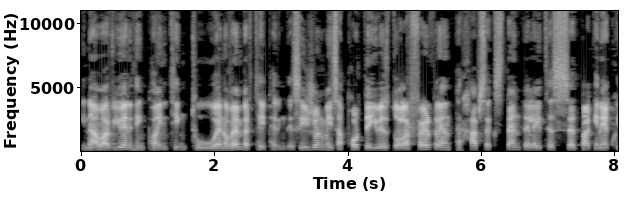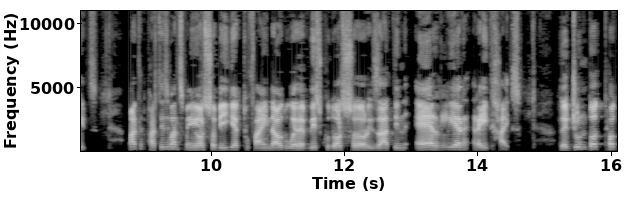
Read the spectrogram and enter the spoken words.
In our view, anything pointing to a November tapering decision may support the US dollar further and perhaps extend the latest setback in equities. Market participants may also be eager to find out whether this could also result in earlier rate hikes. The June dot plot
